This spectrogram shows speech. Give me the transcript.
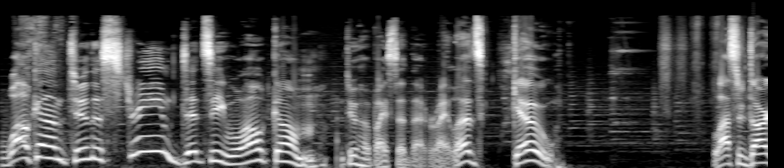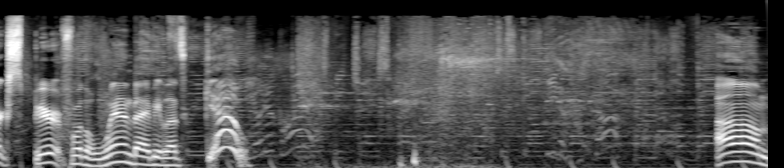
Welcome to the stream, Ditzy. Welcome. I do hope I said that right. Let's go. Blaster Dark Spirit for the win, baby. Let's go. um,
